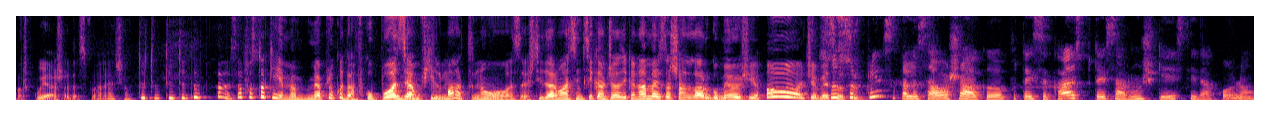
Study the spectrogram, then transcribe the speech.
arcuia așa despre aia, așa. Tu, tu, tu, tu, tu. A fost ok, mi-a, mi-a plăcut, am făcut poze, am filmat, nu, să știi, dar m-am simțit ca niciodată, adică n-am mers așa în largul meu și, ah, ce vezi Sunt să... surprins că lăsau așa, că puteai să cazi, puteai să arunci chestii de acolo.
